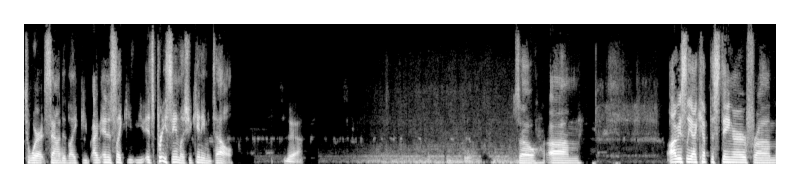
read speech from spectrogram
to where it sounded like you. I, and it's like you, you, it's pretty seamless. You can't even tell. Yeah. So, um, obviously, I kept the stinger from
